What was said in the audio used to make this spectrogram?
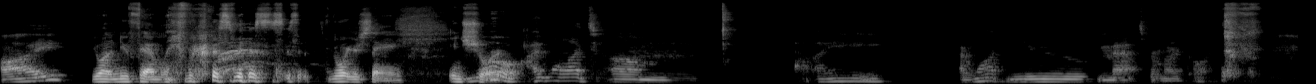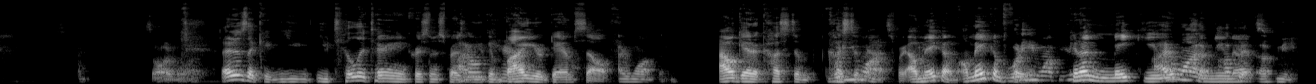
I you want a new family for Christmas? is what you're saying, in short. no, I want um, I I want new mats for my car. That's all I want. That is like a u- utilitarian Christmas present you can care. buy your damn self. I want them. I'll get a custom custom mats for you. I'll make them. I'll make them for What do you. you want for your Can I make you I want some a puppet mats? of me.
